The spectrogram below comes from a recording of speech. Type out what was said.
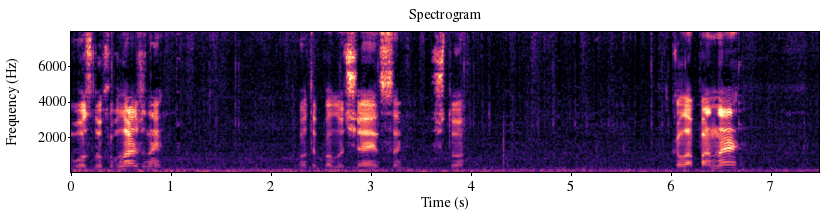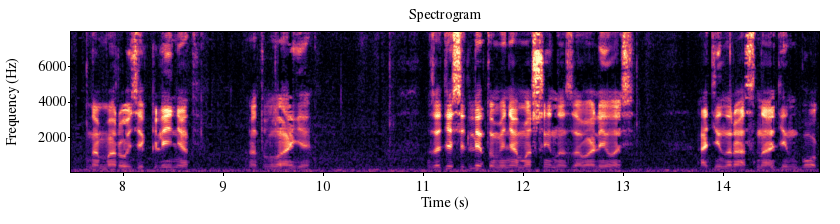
воздух влажный. Вот и получается, что клапана на морозе клинят от влаги. За 10 лет у меня машина завалилась один раз на один бок.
